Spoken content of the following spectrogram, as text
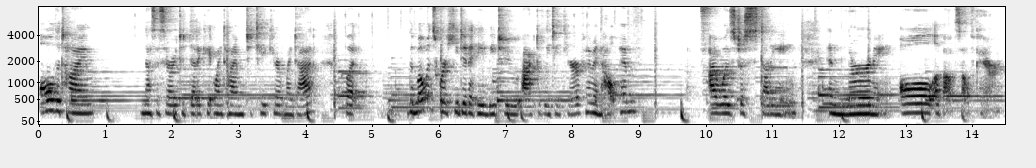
all the time necessary to dedicate my time to take care of my dad. But the moments where he didn't need me to actively take care of him and help him, I was just studying and learning all about self-care,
